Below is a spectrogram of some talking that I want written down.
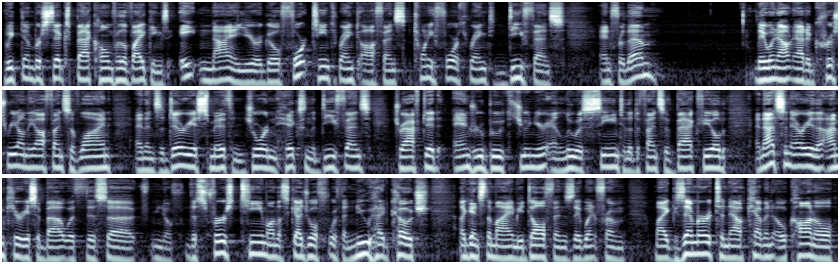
Week number six, back home for the Vikings, 8 and 9 a year ago, 14th ranked offense, 24th ranked defense. And for them, they went out and added Chris Reed on the offensive line, and then Za'Darius Smith and Jordan Hicks in the defense. Drafted Andrew Booth Jr. and Lewis Cine to the defensive backfield, and that's an area that I'm curious about with this, uh, you know, this first team on the schedule with a new head coach against the Miami Dolphins. They went from Mike Zimmer to now Kevin O'Connell,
